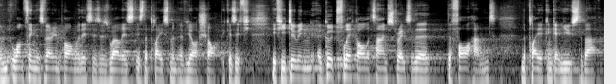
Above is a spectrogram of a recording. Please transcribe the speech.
and one thing that's very important with this is as well is, is the placement of your shot. Because if if you're doing a good flick all the time straight to the the forehand the player can get used to that.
